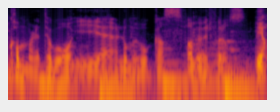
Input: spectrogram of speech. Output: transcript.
kommer det til å gå i eh, lommebokas favør for oss? Ja.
